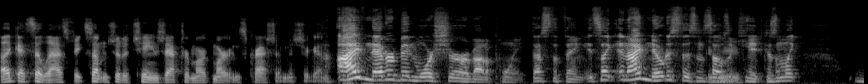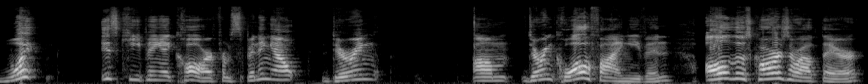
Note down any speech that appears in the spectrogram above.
like I said last week, something should have changed after Mark Martin's crash at Michigan. I've never been more sure about a point. That's the thing. It's like, and I've noticed this since I was a Mhm. kid because I'm like, what is keeping a car from spinning out during, um, during qualifying? Even all of those cars are out there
